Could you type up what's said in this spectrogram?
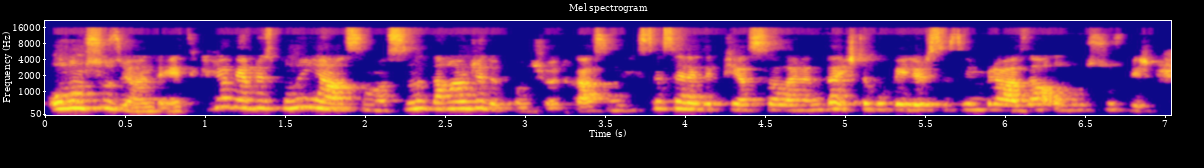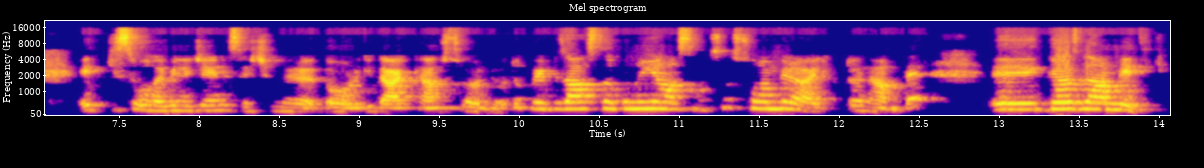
olumsuz yönde etkiliyor ve biz bunun yansımasını daha önce de konuşuyorduk aslında hisse senedi piyasalarında işte bu belirsizliğin biraz daha olumsuz bir etkisi olabileceğini seçimlere doğru giderken söylüyorduk ve biz aslında bunun yansımasını son bir aylık dönemde e, gözlemledik.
